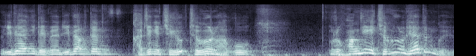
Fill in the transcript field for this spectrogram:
입양이 되면 입양된 가정에 적응을 하고, 그리고 환경에 적응을 해야 되는 거예요.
